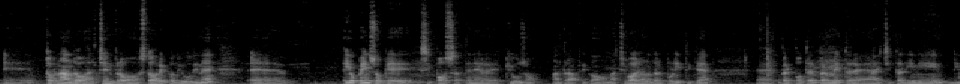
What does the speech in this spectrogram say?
E, tornando al centro storico di Udine, eh, io penso che si possa tenere chiuso al traffico, ma ci vogliono delle politiche eh, per poter permettere ai cittadini di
